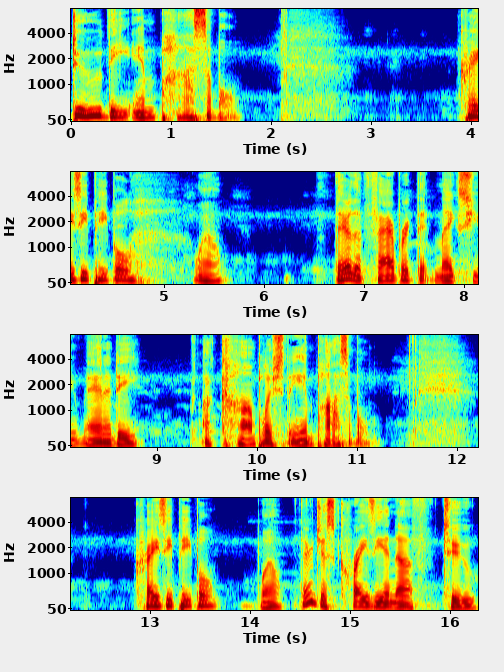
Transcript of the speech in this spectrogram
do the impossible. Crazy people, well, they're the fabric that makes humanity accomplish the impossible. Crazy people, well, they're just crazy enough to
